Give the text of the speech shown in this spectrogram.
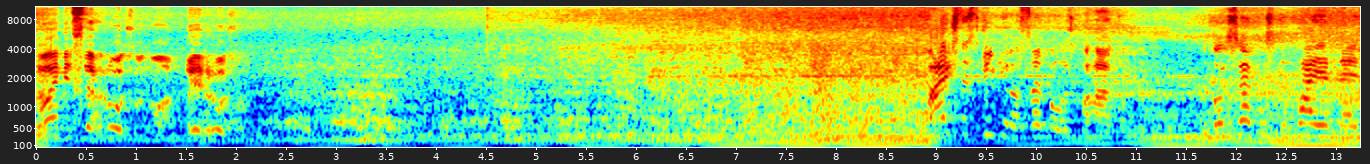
Давай місце грушу, ну, бий грушу. Бачите, скільки розсипалось багато? То все поступає, блядь.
